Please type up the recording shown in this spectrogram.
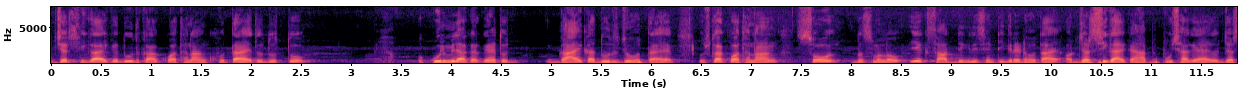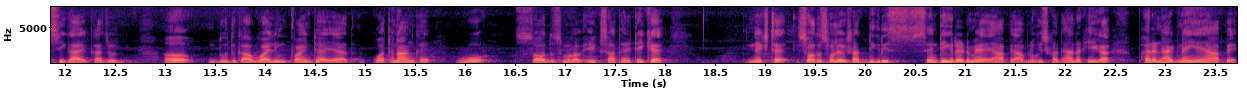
जर्सी गाय के दूध का क्वाथनांक होता है तो दोस्तों कुल मिलाकर कहें तो गाय का दूध जो होता है, उसका क्वाथनांक सौ दशमलव एक सात डिग्री सेंटीग्रेड होता है और जर्सी गाय का यहाँ पे पूछा गया है तो जर्सी गाय का जो दूध का बॉइलिंग पॉइंट है या क्वाथनांक है, वो सौ दशमलव एक सात है, ठीक है? नेक्स्ट है, सौ दशमलव एक सात डिग्री सेंटीग्रेड में है, यहाँ पे आप लोग इसका ध्यान रखिएगा हाइट नहीं है यहाँ पे।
